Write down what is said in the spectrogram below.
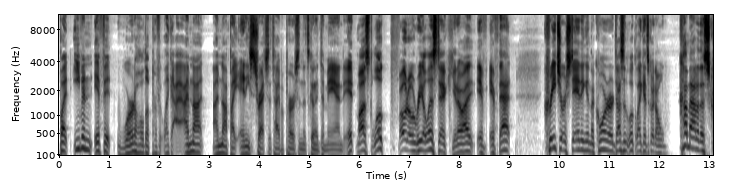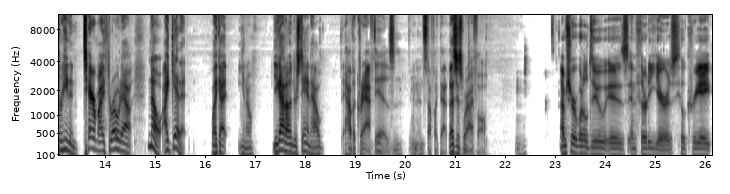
But even if it were to hold up perfect, like I, I'm not, I'm not by any stretch the type of person that's going to demand it must look photorealistic. You know, I if if that creature standing in the corner doesn't look like it's going to come out of the screen and tear my throat out. No, I get it. Like I, you know, you got to understand how how the craft is and, and, and stuff like that. That's just where I fall. Mm-hmm. I'm sure what he'll do is in 30 years he'll create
